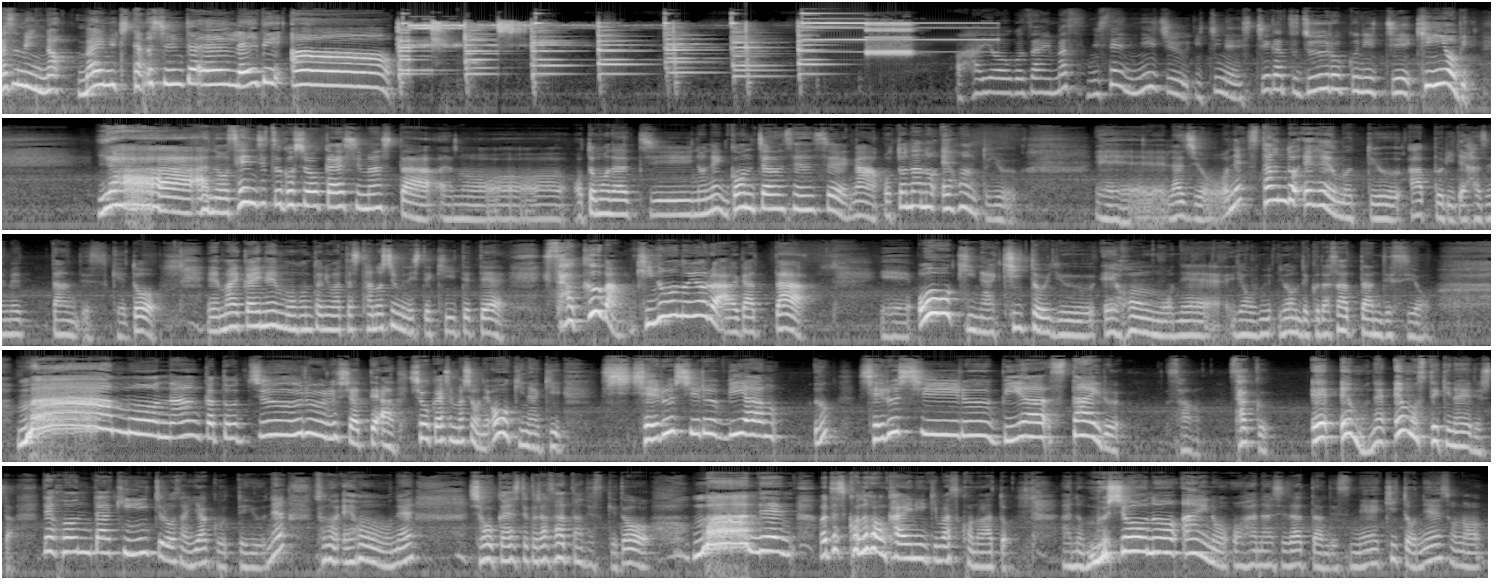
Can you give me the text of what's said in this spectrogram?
マスミンの毎日楽しんじゃえレディオおはようございます。2021年7月16日金曜日。いやー、あの、先日ご紹介しました、あの、お友達のね、ゴンちゃん先生が大人の絵本という、えーラジオをねスタンド FM っていうアプリで始めたんですけど、えー毎回ねもう本当に私楽しみにして聞いてて昨晩昨日の夜上がった「えー大きな木」という絵本をね読んでくださったんですよ。まあもうなんか途中うるうるしちゃってあ紹介しましょうね大きな木シェルシルビアシェルシールビアスタイルさん。作。絵絵もね。絵も素敵な絵でした。で本田金一郎さん役っていうねその絵本をね紹介してくださったんですけどまあね私この本買いに行きますこの後。あの無償の愛のお話だったんですね。木とねその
